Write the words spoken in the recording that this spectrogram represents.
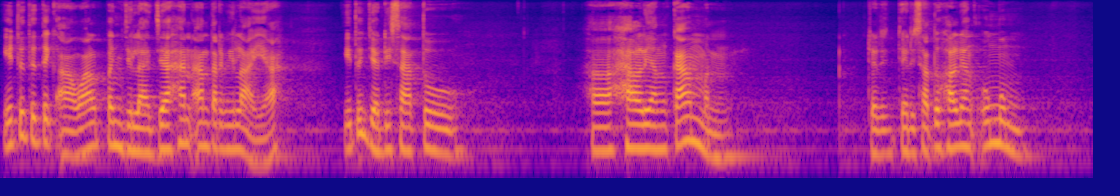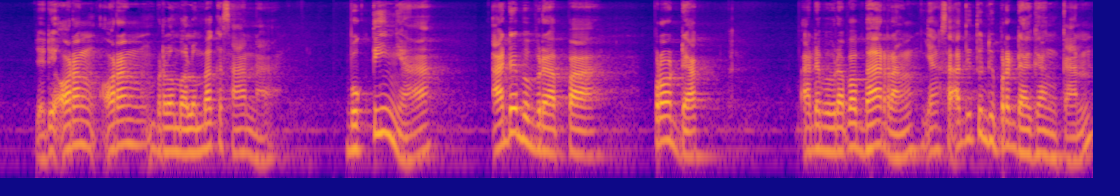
Itu titik awal penjelajahan antar wilayah itu jadi satu uh, hal yang common. Jadi jadi satu hal yang umum. Jadi orang-orang berlomba-lomba ke sana. Buktinya ada beberapa produk, ada beberapa barang yang saat itu diperdagangkan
